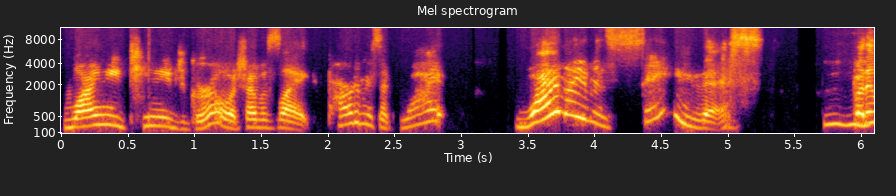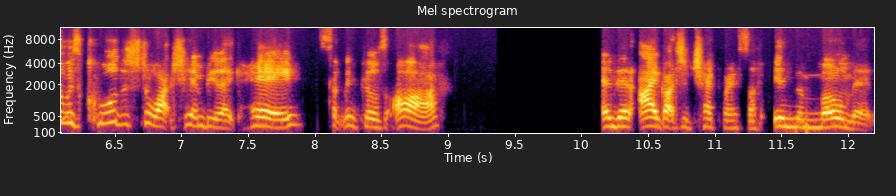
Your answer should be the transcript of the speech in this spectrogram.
whiny teenage girl which i was like part of me is like why why am i even saying this? Mm-hmm. but it was cool just to watch him be like hey something feels off. And then i got to check myself in the moment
